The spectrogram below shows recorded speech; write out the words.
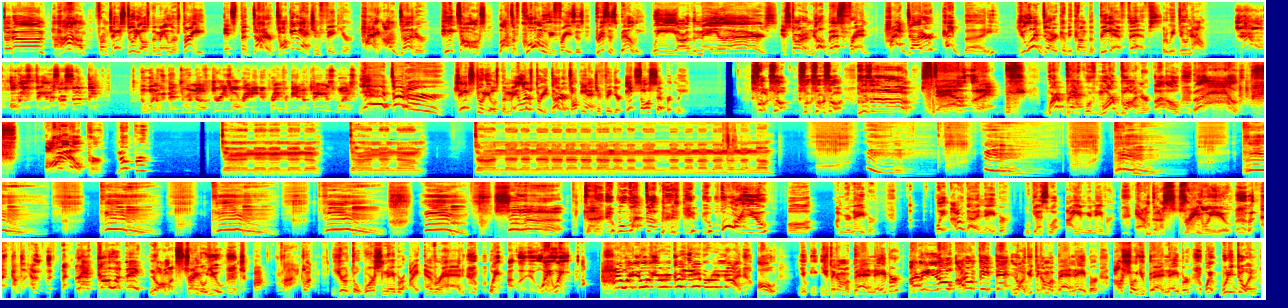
Da-dum! Haha! From J Studios The Mailers 3, it's the Dutter talking action figure. Hi, I'm Dutter. He talks lots of cool movie phrases. Princess Belly, we are the Mailers, and start a new best friend. Hi, Dutter. Hey, buddy. You and Dutter can become the BFFs. What do we do now? Yeah, are we famous or something? No wonder we've been through enough journeys already, right, for being the famous ones. Yeah, Dutter! Jake Studios, The Mailers 3, Dutter talking action figure, each sold separately. Sure, sure, sure, sure, sure. Stab! Uh, we're back with more Bonner. Uh-oh. Our Melper. Melper. Dun-dun-dun-dun-dun. Dun-dun-dun. Dun-dun-dun-dun-dun-dun-dun-dun-dun-dun-dun-dun-dun-dun. Shut up! What the? Who are you? Uh, I'm your neighbor. Wait, I don't got a neighbor. Well, guess what? I am your neighbor, and I'm gonna strangle you. Let go of me! No, I'm gonna strangle you. You're the worst neighbor I ever had. Wait, uh, wait, wait. How do I know if you're a good neighbor or not? Oh, you you think I'm a bad neighbor? I mean, no, I don't think that. No, you think I'm a bad neighbor? I'll show you, bad neighbor. Wait, what are you doing?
